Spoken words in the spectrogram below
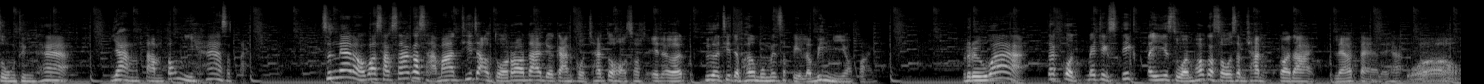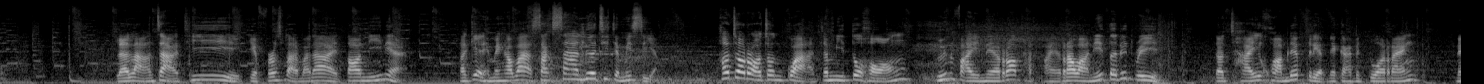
สูงถึง 5 อย่างต่ำต้องมี 5 สแต็กซึ่งแน่นอนว่าซักซ่าก็สามารถที่จะเอาตัวรอดได้โดยการกดใช้ตัวของ Source Edge Earth เพื่อที่จะเพิ่ม movement speed แล้ววิ่งหนีออกไป หรือว่าจะกด Magic Stick ตีสวนพราะกับ Soul Assumption ก็ได้แล้วแต่เลยฮะ Wow. และหลังจากที่เก็บ First Blood มาได้ ตอนนี้เนี่ยสังเกตเห็นไหมครับว่าซักซ่าเลือดที่จะไม่เสี่ยง เขาจะรอจนกว่าจะมีตัวของพื้นไฟในรอบถัดไประหว่างนี้เตอร์ดิทรีจะใช้ความได้เปรียบในการเป็นตัวแรงใน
